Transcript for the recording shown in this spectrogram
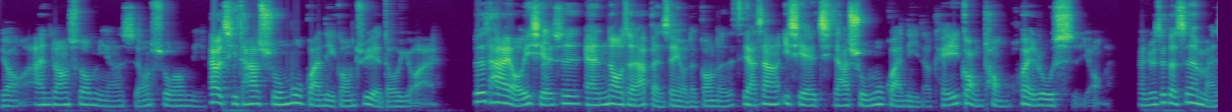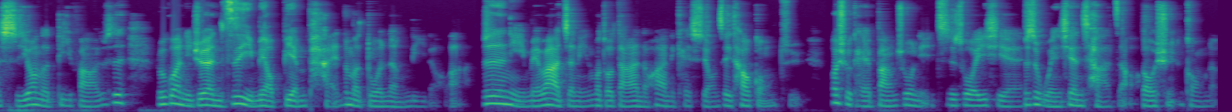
用安装说明啊，使用说明，还有其他书目管理工具也都有哎。就是它有一些是 EndNote 它本身有的功能，再加上一些其他书目管理的，可以共同汇入使用。感觉这个是蛮实用的地方。就是如果你觉得你自己没有编排那么多能力的话，就是你没办法整理那么多档案的话，你可以使用这套工具，或许可以帮助你制作一些就是文献查找、搜寻功能。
